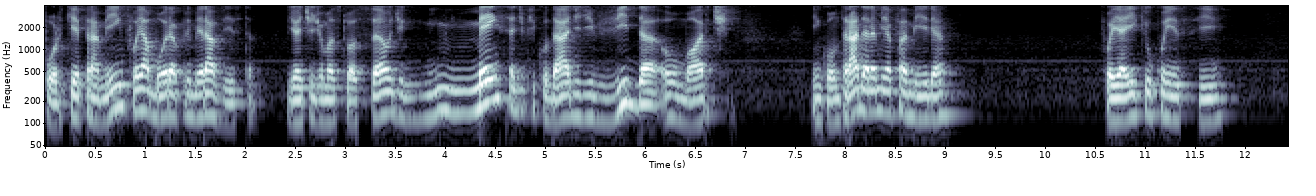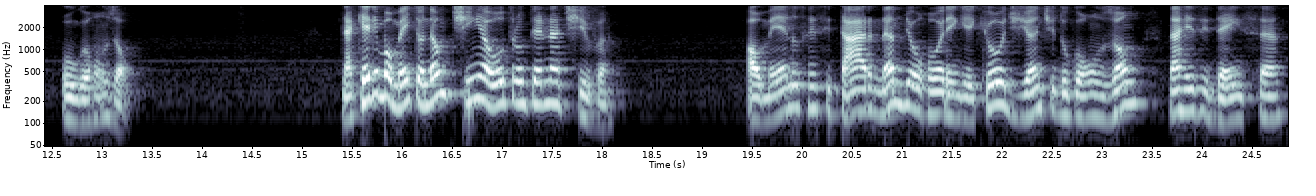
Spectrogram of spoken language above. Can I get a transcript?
porque para mim foi amor à primeira vista diante de uma situação de imensa dificuldade de vida ou morte, encontrada na minha família, foi aí que eu conheci Hugo Ronzon. Naquele momento eu não tinha outra alternativa. Ao menos recitar Nam-myoho Renge-kyo diante do Gonzon na residência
